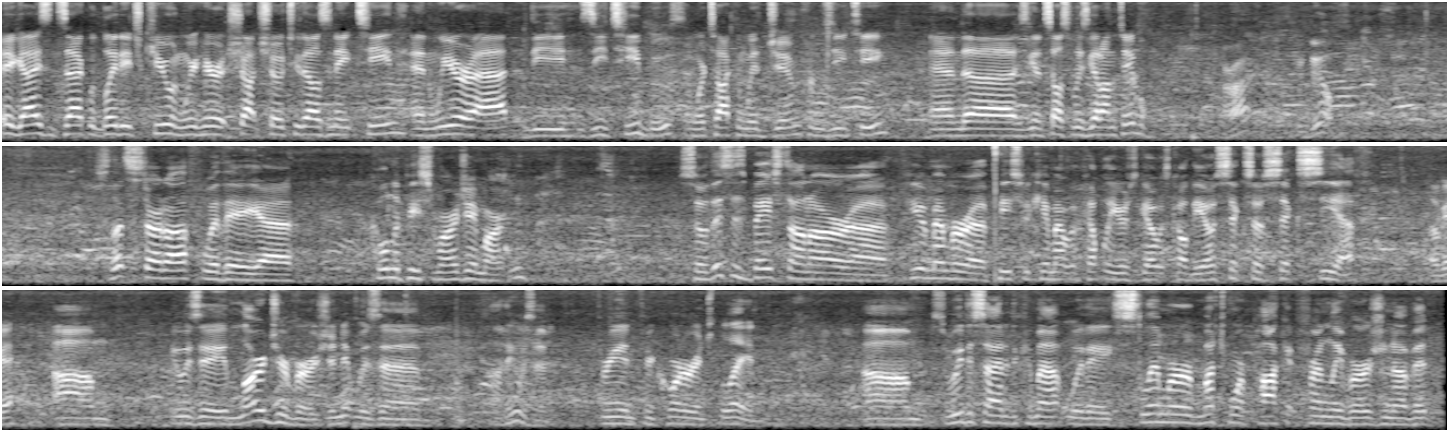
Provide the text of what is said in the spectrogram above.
Hey guys, it's Zach with Blade HQ, and we're here at SHOT Show 2018, and we are at the ZT booth, and we're talking with Jim from ZT, and uh, he's going to tell us what he's got on the table. All right, good deal. So let's start off with a uh, cool new piece from RJ Martin. So this is based on our, uh, if you remember a piece we came out with a couple of years ago, it was called the 0606 CF. Okay. Um, it was a larger version. It was a, I think it was a three and three quarter inch blade. Um, so we decided to come out with a slimmer, much more pocket-friendly version of it.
